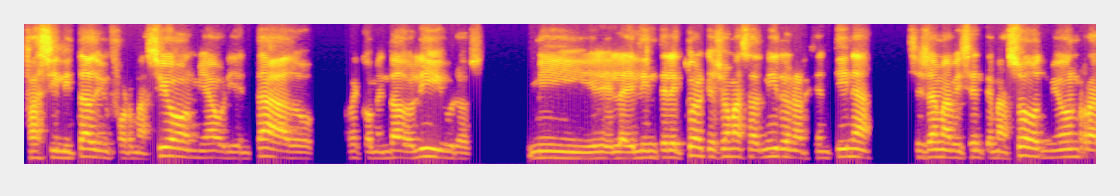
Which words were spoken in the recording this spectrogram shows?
facilitado información, me ha orientado, recomendado libros. Mi, el, intelectual que yo más admiro en Argentina se llama Vicente Mazot, me honra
